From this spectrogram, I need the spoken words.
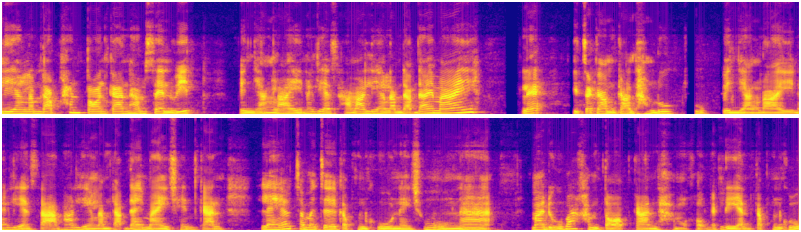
เรียงลำดับขั้นตอนการทำแซนด์วิชเป็นอย่างไร นักเรียนสามารถเรียงลำดับได้ไหม?และ กิจกรรมการทำลูกชุบเป็นอย่างไร นักเรียนสามารถเรียงลำดับได้ไหมเช่นกัน แล้วจะมาเจอกับคุณครูในชั่วโมงหน้า มาดูว่าคำตอบการทำของนักเรียนกับคุณครู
